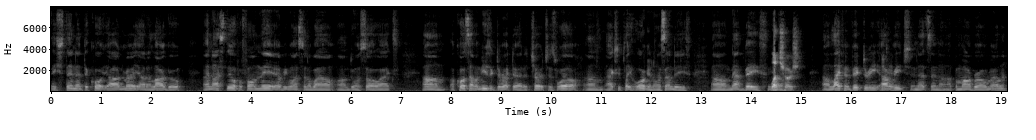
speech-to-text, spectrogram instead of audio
a stint at the Courtyard Marriott in Largo, and I still perform there every once in a while, um, doing solo acts. Um, of course, I'm a music director at a church as well. Um, I actually play organ on Sundays, um, not bass. What know. church? uh, Life and Victory Outreach, and that's in uh, Upper Marlboro, Maryland.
